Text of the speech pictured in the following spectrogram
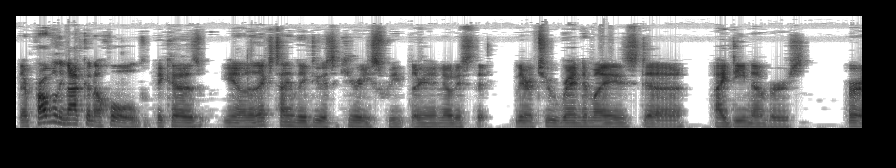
they're probably not going to hold because you know the next time they do a security sweep, they're going to notice that there are two randomized uh, ID numbers, or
